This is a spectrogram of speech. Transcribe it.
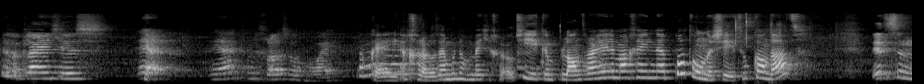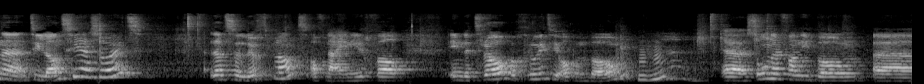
Heel veel kleintjes. Ja. Ja, ik vind de grote wel mooi. Oké, een groot. Hij moet nog een beetje groot. Zie ik een plant waar helemaal geen eh, pot onder zit. Hoe kan dat? Dit is een eh Tillandsia soort. Dat is een luchtplant. Of nou in ieder geval in de tropen groeit hij op een boom. Mhm. eh, zonder van die boom eh,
